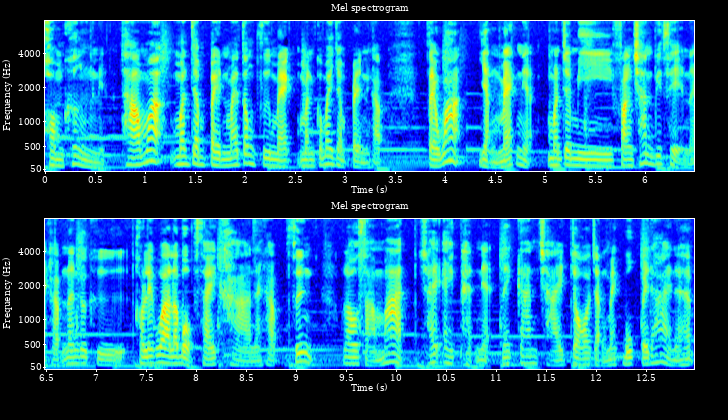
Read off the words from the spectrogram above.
คอมเครื่องหนึงเนี่ยถามว่ามันจำเป็นไหมต้องซื้อ Mac มันก็ไม่จำเป็นครับ แต่ว่าอย่าง Mac เนี่ยมันจะมีฟังก์ชันพิเศษนะครับ นั่นก็คือเขาเรียกว่าระบบไซด์คาร์นะครับ ซึ่งเราสามารถใช้ iPad เนี่ยในการฉายจอจาก MacBook ไปได้นะครับ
